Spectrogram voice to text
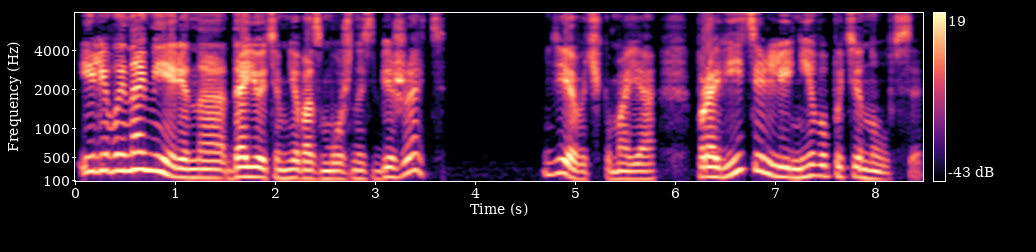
Или вы намеренно даете мне возможность бежать?» «Девочка моя», — правитель лениво потянулся,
